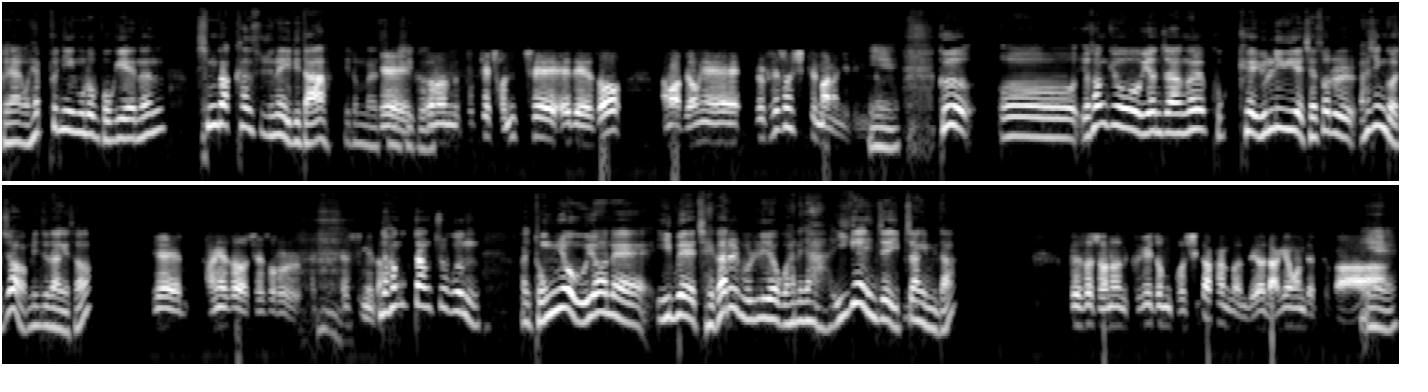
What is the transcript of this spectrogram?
그냥 해프닝으로 보기에는 심각한 수준의 일이다. 이런 예, 말씀이시고. 그거는 국회 전체에 대해서 아마 명예를 훼손시킬 만한 일입니다. 예. 그, 어, 여상규 위원장을 국회 윤리위에 제소를 하신 거죠? 민주당에서. 예, 당에서 제소를 했- 했습니다. 근데 한국당 쪽은 아니, 동료 의원의 입에 재갈을 물리려고 하느냐. 이게 이제 입장입니다. 그래서 저는 그게 좀 더 심각한 건데요. 나경원 대표가 예.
